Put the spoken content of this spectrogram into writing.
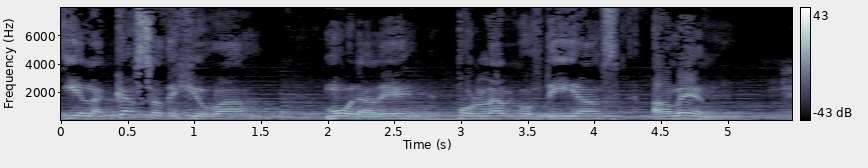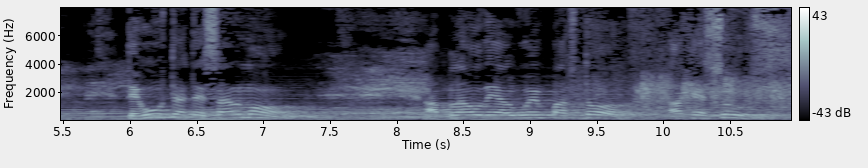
y en la casa de Jehová moraré por largos días. Amén. ¿Te gusta este salmo? Aplaude al buen pastor, a Jesús.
